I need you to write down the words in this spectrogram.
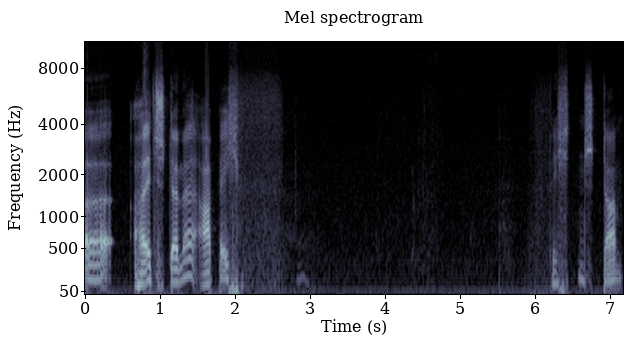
Äh, Holzstämme habe ich. Fichtenstamm.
